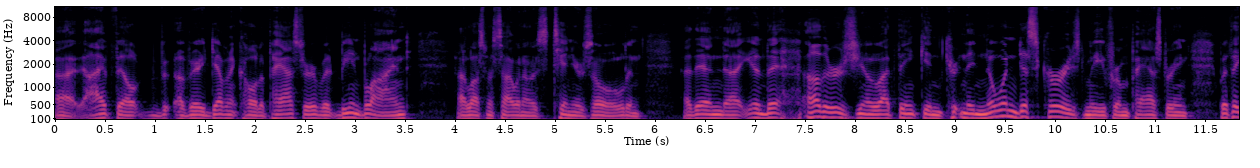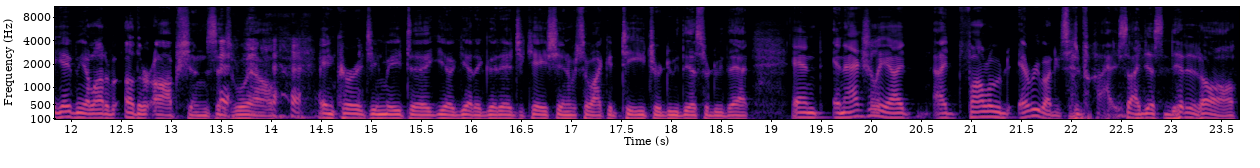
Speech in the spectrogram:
uh, I felt a very definite call to pastor, but being blind. I lost my sight when I was 10 years old, and uh, then uh, you know, the others, you know, I think, in, they, no one discouraged me from pastoring, but they gave me a lot of other options as well, encouraging me to you know get a good education so I could teach or do this or do that, and and actually I I followed everybody's advice. I just did it all,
